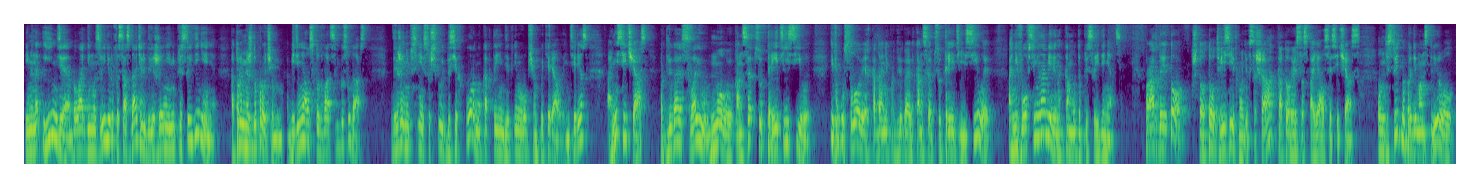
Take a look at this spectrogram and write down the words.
Именно Индия была одним из лидеров и создателей движения неприсоединения, которое, между прочим, объединяло 120 государств. Движение неприсоединения существует до сих пор, но как-то Индия к нему, в общем, потеряла интерес. Они сейчас продвигают свою новую концепцию третьей силы. И в условиях, когда они продвигают концепцию третьей силы, они вовсе не намерены к кому-то присоединяться. Правда и то, что тот визит Моди в США, который состоялся сейчас, он действительно продемонстрировал,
